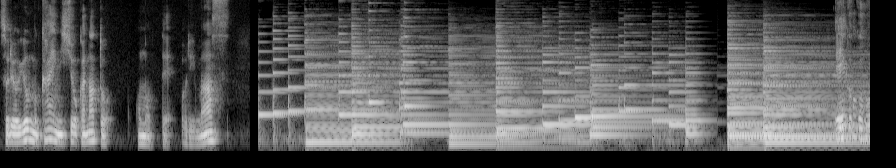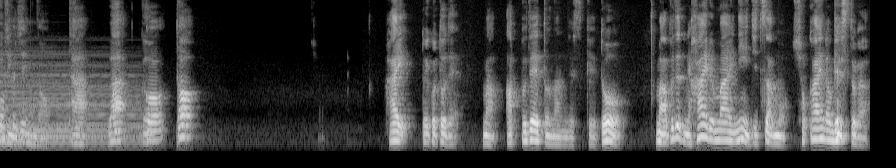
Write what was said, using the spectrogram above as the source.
それを読む回にしようかなと思っております。英国法婦人のたわごと。はい。ということで、まあ、アップデートなんですけど、まあ、アップデートに入る前に、実はもう初回のゲストが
